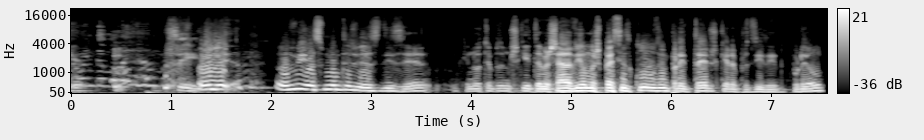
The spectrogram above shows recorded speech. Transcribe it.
Eu ainda me lembro. Sim. Ouvia-se muitas vezes dizer que no tempo da Mesquita Machado havia uma espécie de clube de empreiteiros que era presidido por ele,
